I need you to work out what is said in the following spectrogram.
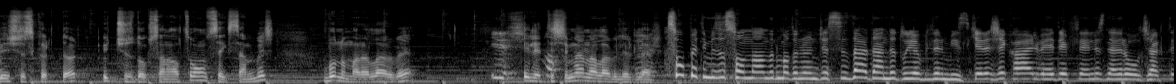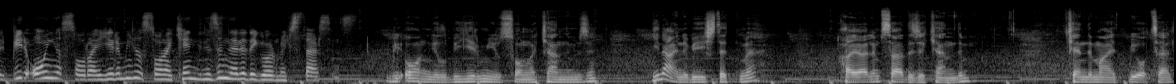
544 396 1085. Bu numaralar ve İletişim. iletişimden alabilirler. Sohbetimizi sonlandırmadan önce sizlerden de duyabilir miyiz? Gelecek hayal ve hedefleriniz neler olacaktır? Bir 10 yıl sonra, 20 yıl sonra kendinizi nerede görmek istersiniz? Bir 10 yıl, bir 20 yıl sonra kendimizi yine aynı bir işletme. Hayalim sadece kendim. Kendime ait bir otel.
